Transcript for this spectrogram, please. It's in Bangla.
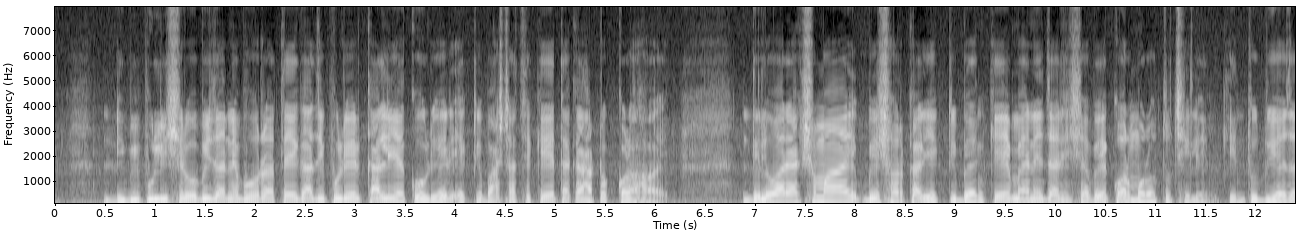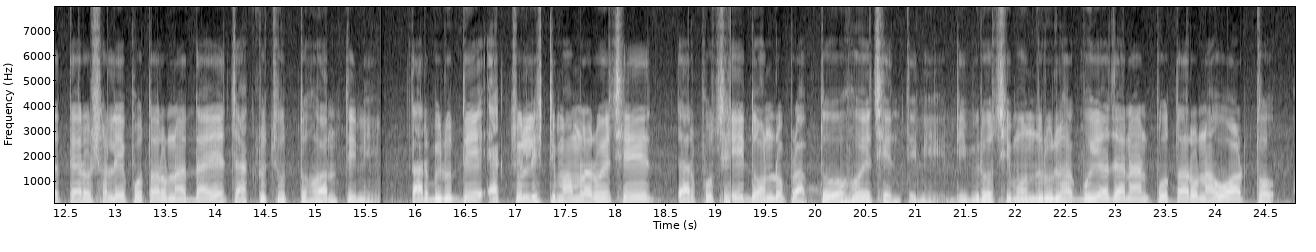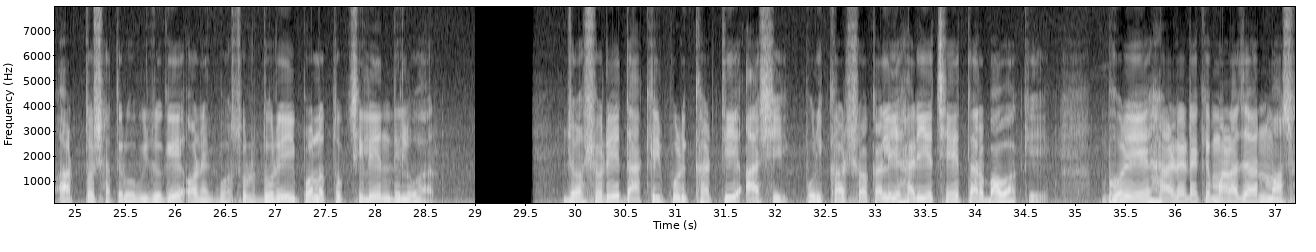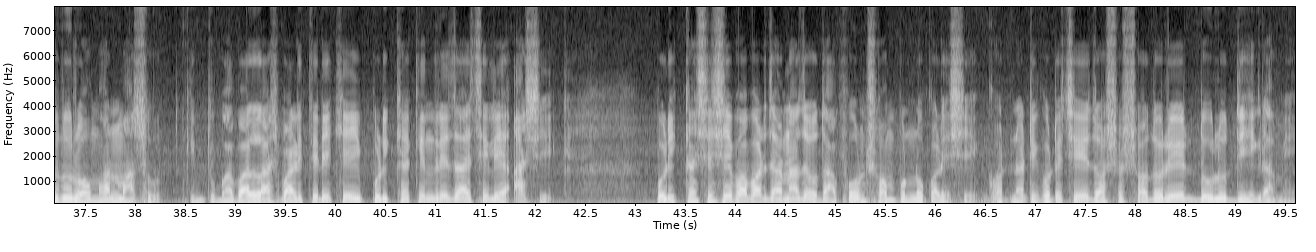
ডিবি পুলিশের অভিযানে ভোররাতে গাজীপুরের কালিয়াকৌড়ের একটি বাসা থেকে তাকে আটক করা হয়। দেলোয়ার একসময় বেসরকারি একটি ব্যাংকে ম্যানেজার হিসাবে কর্মরত ছিলেন, কিন্তু দুই হাজার তেরো সালে প্রতারণার দায়ে চাকরিচ্যুত হন তিনি। তার বিরুদ্ধে একচল্লিশটি মামলা রয়েছে, যার পঁচিশ এই দণ্ডপ্রাপ্ত হয়েছেন তিনি। ডিবির ওসি মঞ্জুরুল হক ভুইয়া জানান, প্রতারণা ও অর্থ, আত্মসাতের অভিযোগে অনেক বছর ধরেই পলাতক ছিলেন দিলওয়ার। যশোরে দাখিল পরীক্ষার্থী আশিক, পরীক্ষার সকালেই হারিয়েছে তার বাবাকে। ভোরে হার্ট অ্যাটাকে মারা যান মাসুদুর রহমান মাসুদ। কিন্তু বাবার লাশ বাড়িতে রেখেই পরীক্ষা কেন্দ্রে যায় ছেলে আশিক। পরীক্ষা শেষে বাবার জানাজা ও দাফন সম্পূর্ণ করে সে। ঘটনাটি ঘটেছে যশোর সদরের দৌলতদিহি গ্রামে।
